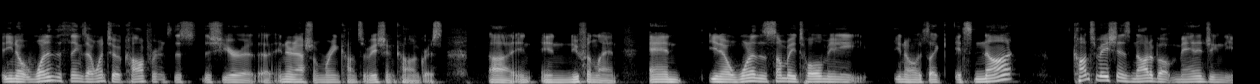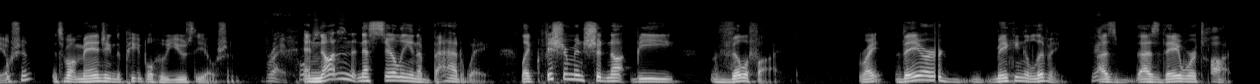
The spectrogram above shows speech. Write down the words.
you know one of the things I went to a conference this this year at uh, International Marine Conservation Congress uh, in in Newfoundland, and you know one of the somebody told me you know it's like it's not conservation is not about managing the ocean; it's about managing the people who use the ocean, right? And not necessarily in a bad way. Like fishermen should not be vilified, right? They are making a living yeah. as as they were taught.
